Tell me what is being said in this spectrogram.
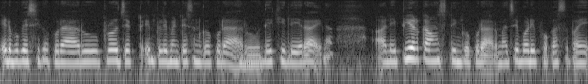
एडभोकेसीको कुराहरू प्रोजेक्ट इम्प्लिमेन्टेसनको कुराहरूदेखि लिएर होइन अनि पियर काउन्सिलिङको कुराहरूमा चाहिँ बढी फोकस भएँ।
